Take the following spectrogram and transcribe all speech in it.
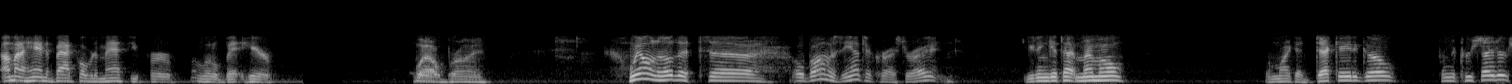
I'm going to hand it back over to Matthew for a little bit here. Well, Brian, we all know that uh, Obama's the Antichrist, right? You didn't get that memo from like a decade ago from the Crusaders?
